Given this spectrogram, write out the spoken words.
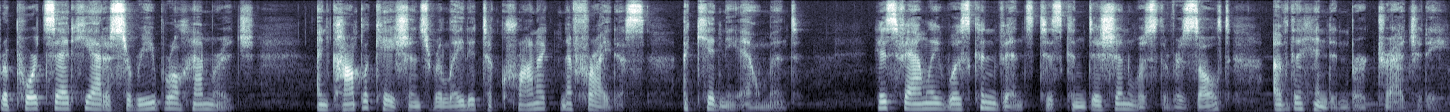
Reports said he had a cerebral hemorrhage and complications related to chronic nephritis, a kidney ailment. His family was convinced his condition was the result of the Hindenburg tragedy.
